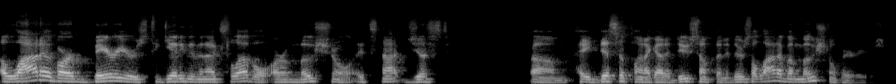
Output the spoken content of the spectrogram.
a lot of our barriers to getting to the next level are emotional. It's not just um, hey, discipline, I got to do something. There's a lot of emotional barriers.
